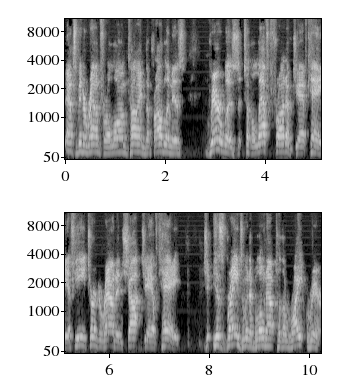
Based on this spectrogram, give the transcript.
that's been around for a long time. The problem is greer was to the left front of jfk if he turned around and shot jfk his brains would have blown out to the right rear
